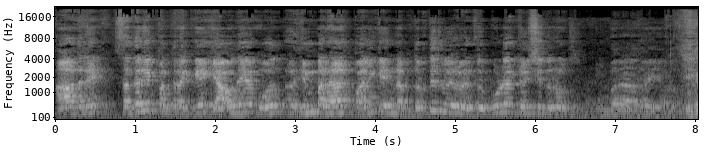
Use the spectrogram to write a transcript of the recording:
ಆದರೆ ಸದರಿ ಪತ್ರಕ್ಕೆ ಯಾವುದೇ ಹಿಂಬರಹ ಪಾಲಿಕೆಯಿಂದ ದೊರೆತಿರಲಿಲ್ಲವೆಂದು ಕೂಡ ತಿಳಿಸಿದರು. ಹಿಂಬರ ಅಂದ್ರೆ ಏನು? ಈಗ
